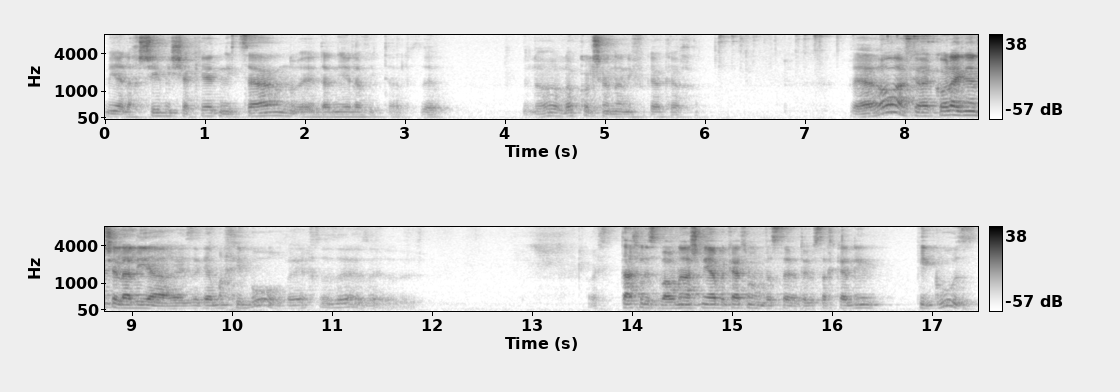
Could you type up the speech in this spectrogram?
מי הלחשימי, שקד, ניצן ודניאל אביטל, זהו. לא, לא כל שנה נפגע ככה. והרוח, כל העניין של עלייה, הרי זה גם החיבור, ואיך זה זה. זה... תכלס, בעונה השנייה בקטמן מבשרת, היו שחקנים פיגוז,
